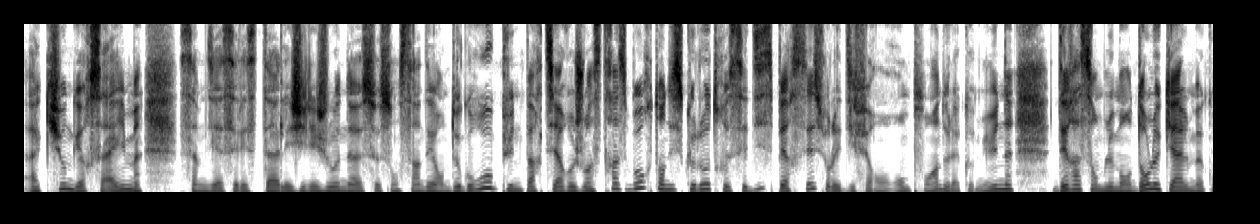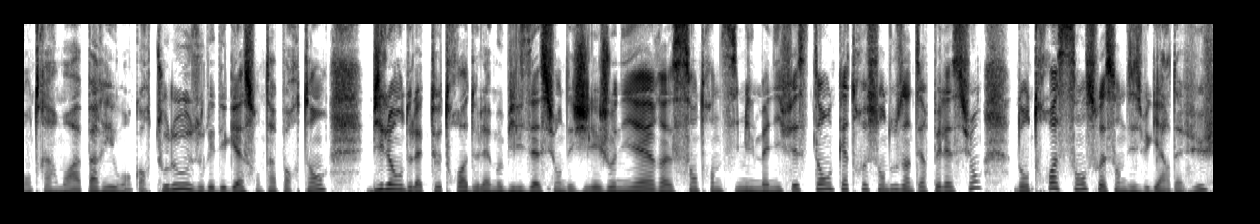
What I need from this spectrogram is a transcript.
à Kjungersheim. Samedi à Célestat, les Gilets jaunes se sont scindés en deux groupes. Une partie a rejoint Strasbourg tandis que l'autre s'est dispersée sur les différents ronds-points de la commune. Des rassemblements dans le calme, contrairement à Paris ou encore Toulouse où les dégâts sont importants. Bilan de l'acte 3 de la mobilisation des Gilets jaunes hier, 136 000 manifestants, 412 interpellations, dont 378 gardes à vue,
